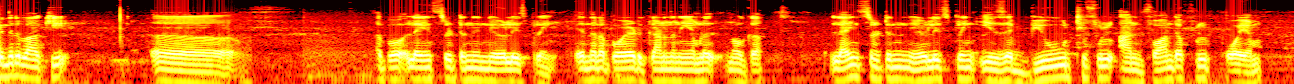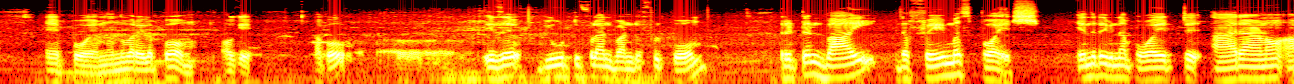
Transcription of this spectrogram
എന്നിട്ട് ബാക്കി അപ്പോൾ lines written in early spring. എന്നിട്ട് പോയ എടുക്കുകയാണെന്നുണ്ടെങ്കിൽ നമ്മൾ നോക്കുക. Lines written early spring is a beautiful and wonderful poem poem എന്ന് പറയില്ല പോം ഓക്കെ അപ്പോൾ is a beautiful and wonderful poem written by the famous poet എന്നിട്ട് പിന്നെ പോയറ്റ് ആരാണോ ആ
